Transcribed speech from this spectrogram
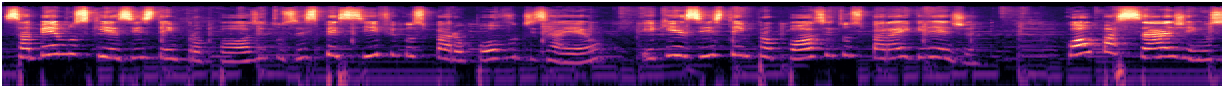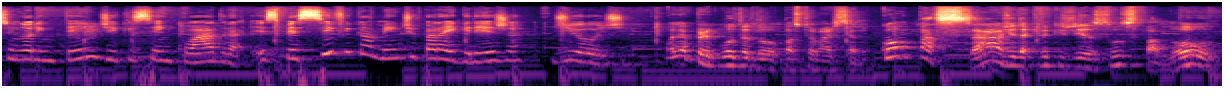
Sabemos que existem propósitos específicos para o povo de Israel e que existem propósitos para a igreja. Qual passagem o Senhor entende que se enquadra especificamente para a igreja de hoje? Olha a pergunta do pastor Marcelo. Qual passagem daquilo que Jesus falou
